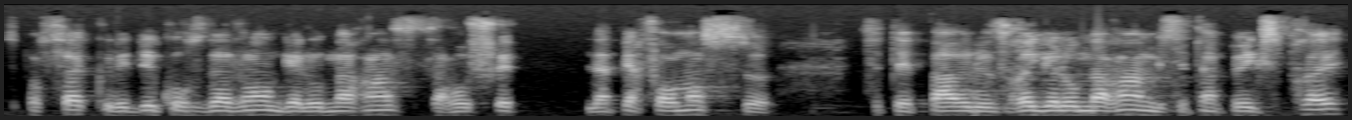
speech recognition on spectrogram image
c'est pour ça que les deux courses d'avant, Gallo Marin, ça reflète la performance c'était pas le vrai galop marin, mais c'était un peu exprès.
